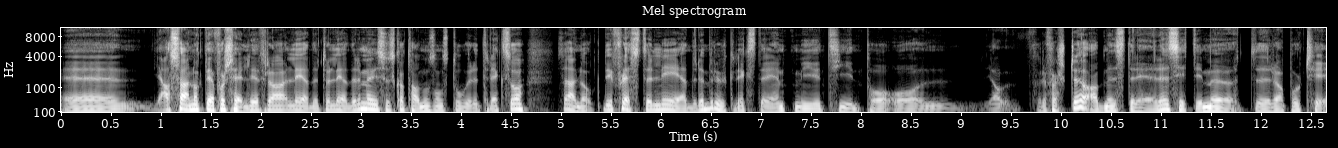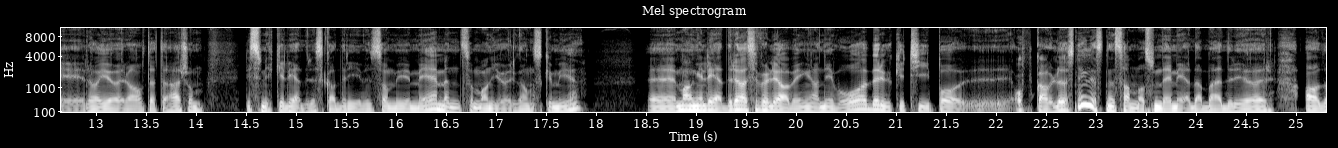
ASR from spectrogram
Eh, ja, så er nok det forskjellig fra leder til leder, men hvis du skal ta noen sånne store trekk, så, så er nok de fleste ledere bruker ekstremt mye tid på å ja, for det første administrere, sitte i møter, rapportere og gjøre alt dette her som liksom ikke ledere skal drive så mye med, men som man gjør ganske mye. Eh, mange ledere er selvfølgelig avhengig av nivå, bruker tid på eh, oppgaveløsning, nesten det samme som det medarbeidere gjør. Ad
